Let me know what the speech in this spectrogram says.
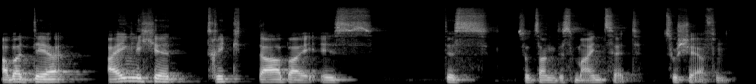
Aber der eigentliche Trick dabei ist, das sozusagen das Mindset zu schärfen.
